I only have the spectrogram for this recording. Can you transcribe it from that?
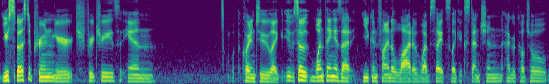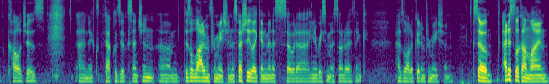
you're supposed to prune your tr- fruit trees in according to like so one thing is that you can find a lot of websites like extension agricultural colleges and ex- faculties of extension. Um, there's a lot of information especially like in minnesota university of minnesota i think has a lot of good information. So i just look online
